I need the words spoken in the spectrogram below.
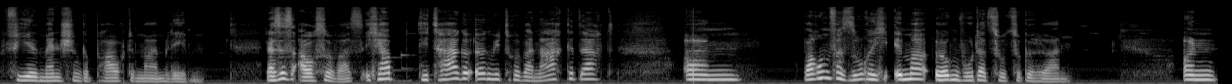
viel Menschen gebraucht in meinem Leben. Das ist auch sowas. Ich habe die Tage irgendwie drüber nachgedacht. Ähm, warum versuche ich immer irgendwo dazu zu gehören? Und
